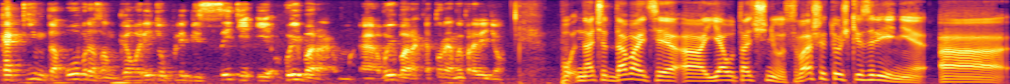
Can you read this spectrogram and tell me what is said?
каким-то образом говорить о плебисците и выборах, э, выбора, которые мы проведем. Значит, давайте а, я уточню. С вашей точки зрения, а,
